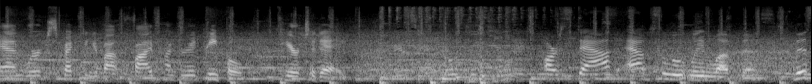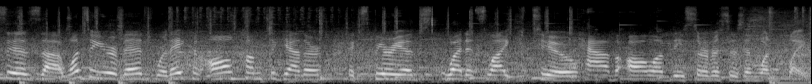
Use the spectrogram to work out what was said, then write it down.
and we're expecting about 500 people here today. Our staff absolutely love this. This is a once a year event where they can all come together, experience what it's like to have all of these services in one place.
